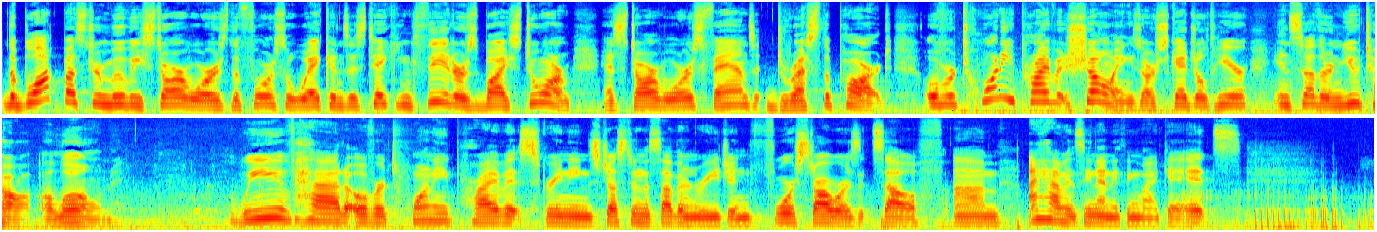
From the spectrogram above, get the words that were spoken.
The blockbuster movie Star Wars The Force Awakens is taking theaters by storm as Star Wars fans dress the part. Over 20 private showings are scheduled here in southern Utah alone. We've had over 20 private screenings just in the southern region for Star Wars itself. Um, I haven't seen anything like it. It's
